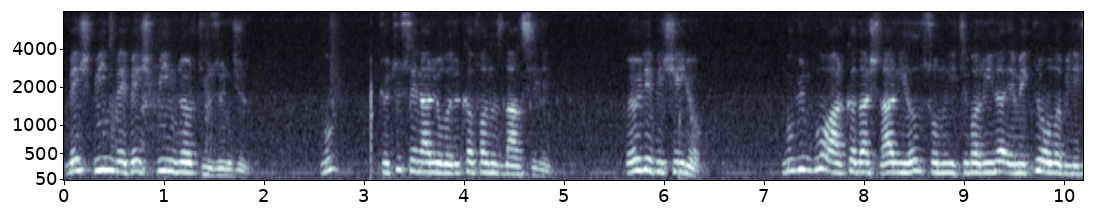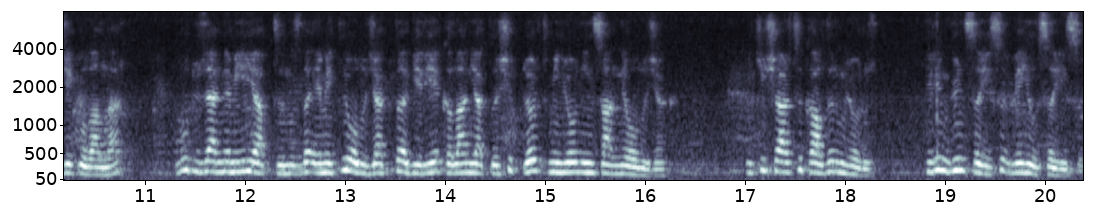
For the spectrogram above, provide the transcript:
5000 ve 5400. Bu, kötü senaryoları kafanızdan silin. Öyle bir şey yok. Bugün bu arkadaşlar yıl sonu itibarıyla emekli olabilecek olanlar, bu düzenlemeyi yaptığımızda emekli olacak da geriye kalan yaklaşık 4 milyon insan ne olacak? İki şartı kaldırmıyoruz, prim gün sayısı ve yıl sayısı.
